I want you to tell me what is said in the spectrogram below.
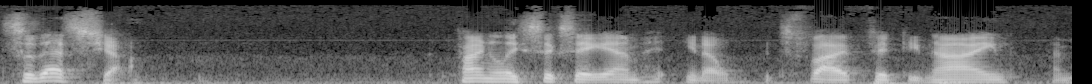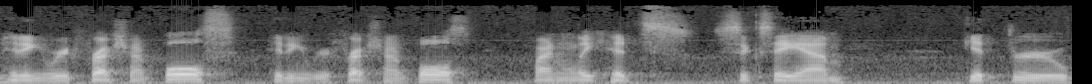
so that's shop." Finally 6 a.m. You know, it's 5:59. I'm hitting refresh on both, hitting refresh on both. Finally hits 6 a.m. Get through.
